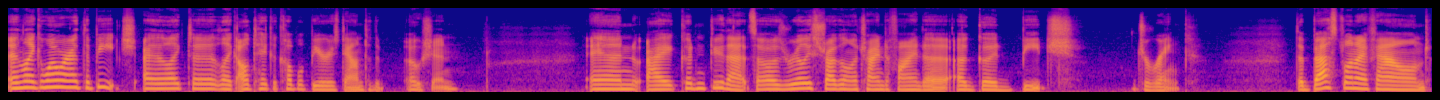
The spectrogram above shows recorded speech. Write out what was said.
And like when we're at the beach, I like to like I'll take a couple beers down to the ocean. And I couldn't do that. So I was really struggling with trying to find a, a good beach drink. The best one I found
